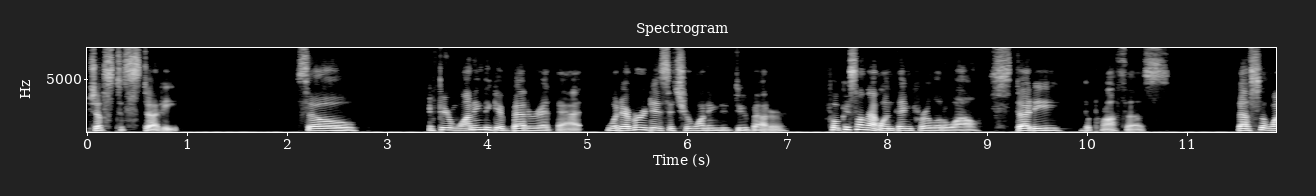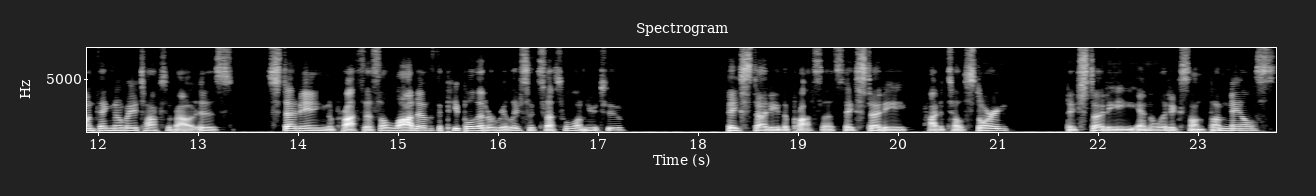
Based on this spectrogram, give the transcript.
just to study. So if you're wanting to get better at that, whatever it is that you're wanting to do better, focus on that one thing for a little while, study the process. That's the one thing nobody talks about is studying the process. A lot of the people that are really successful on YouTube, they study the process. They study how to tell a story. They study analytics on thumbnails,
